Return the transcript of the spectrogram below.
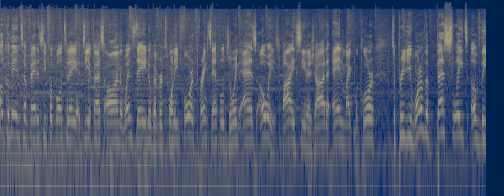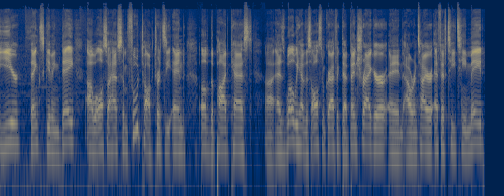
Welcome into Fantasy Football Today DFS on Wednesday, November 24th. Frank Stampfl joined as always by Sia Nejad and Mike McClure to preview one of the best slates of the year Thanksgiving Day. Uh, we'll also have some food talk towards the end of the podcast uh, as well. We have this awesome graphic that Ben Schrager and our entire FFT team made.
